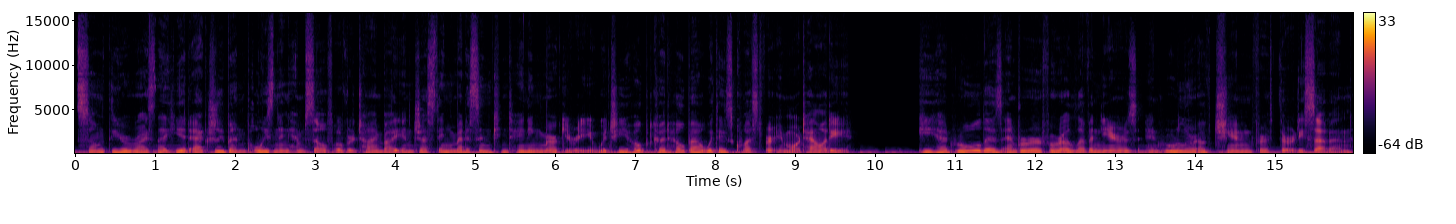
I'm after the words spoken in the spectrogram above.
Some theorize that he had actually been poisoning himself over time by ingesting medicine containing mercury, which he hoped could help out with his quest for immortality. He had ruled as emperor for 11 years and ruler of Qin for 37.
